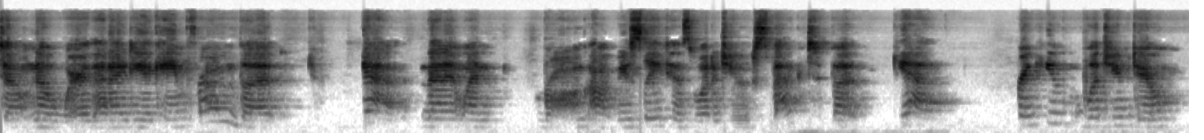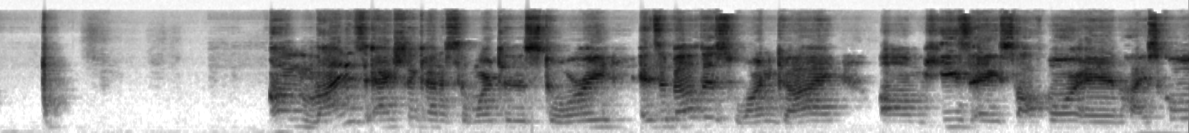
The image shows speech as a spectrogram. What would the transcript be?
don't know where that idea came from, but yeah, then it went wrong, obviously, because what did you expect? But yeah, Frankie, what'd you do? Um, mine is actually kind of similar to the story. It's about this one guy. Um, he's a sophomore in high school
